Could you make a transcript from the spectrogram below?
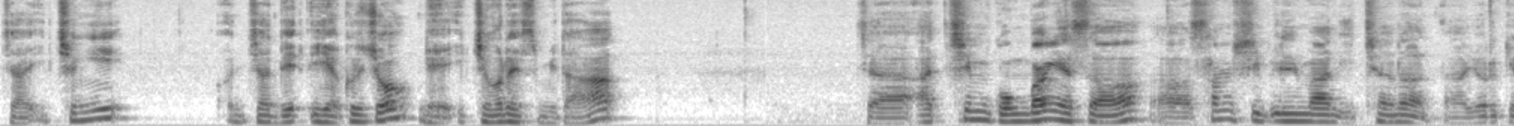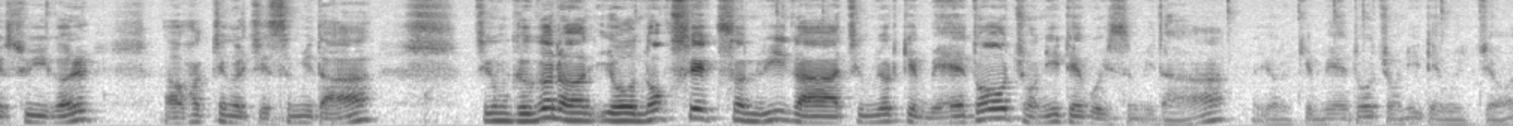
자, 2층이 어, 자, 네, 예, 그렇죠? 네, 2층을 했습니다. 자, 아침 공방에서 어, 31만 2천 원 어, 이렇게 수익을 어, 확정을 짓습니다. 지금 그거는 요 녹색 선 위가 지금 이렇게 매도 존이 되고 있습니다. 이렇게 매도 존이 되고 있죠.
